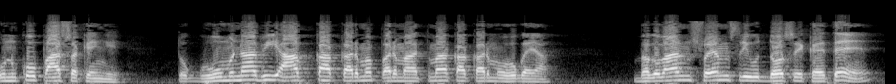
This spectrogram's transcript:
उनको पा सकेंगे। तो घूमना भी आपका कर्म, परमात्मा का कर्म हो गया। भगवान स्वयं श्री उद्धव से कहते हैं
